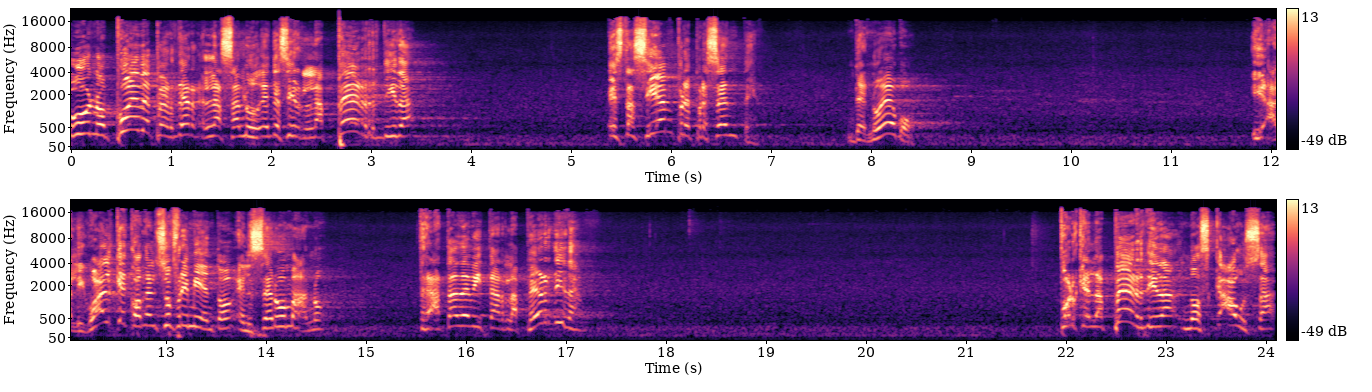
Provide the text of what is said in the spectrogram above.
uno puede perder la salud, es decir, la pérdida está siempre presente. De nuevo, y al igual que con el sufrimiento, el ser humano trata de evitar la pérdida. Porque la pérdida nos causa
